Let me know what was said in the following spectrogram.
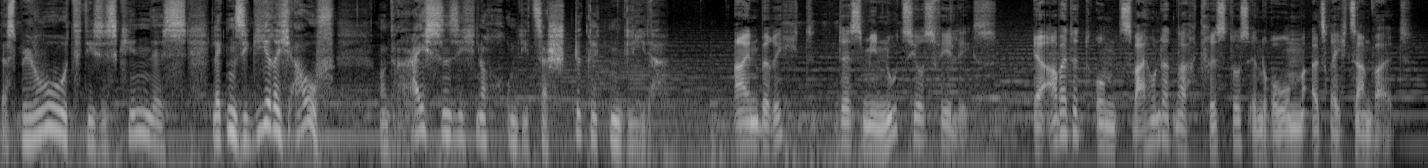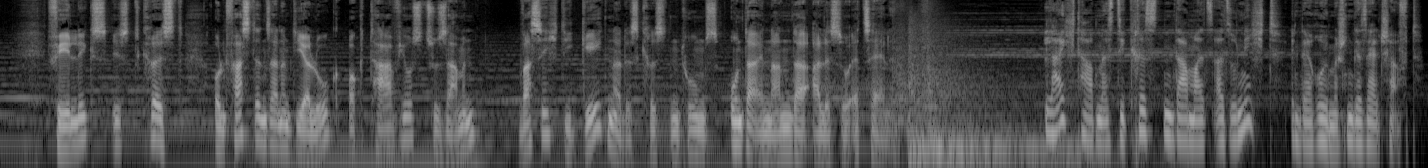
Das Blut dieses Kindes lecken sie gierig auf und reißen sich noch um die zerstückelten Glieder. Ein Bericht des Minutius Felix. Er arbeitet um 200 nach Christus in Rom als Rechtsanwalt. Felix ist Christ und fasst in seinem Dialog Octavius zusammen, was sich die Gegner des Christentums untereinander alles so erzählen. Leicht haben es die Christen damals also nicht in der römischen Gesellschaft.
